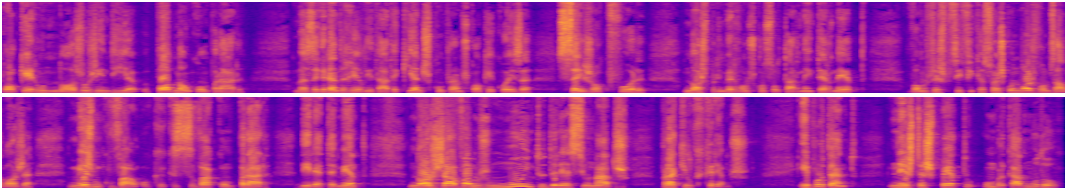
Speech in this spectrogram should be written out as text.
qualquer um de nós hoje em dia pode não comprar, mas a grande realidade é que antes de comprarmos qualquer coisa, seja o que for, nós primeiro vamos consultar na internet, vamos ver especificações. Quando nós vamos à loja, mesmo que, vá, que, que se vá comprar diretamente, nós já vamos muito direcionados para aquilo que queremos. E, portanto, neste aspecto, o mercado mudou.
